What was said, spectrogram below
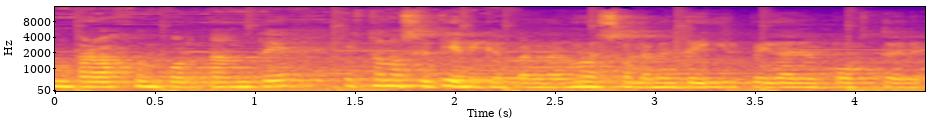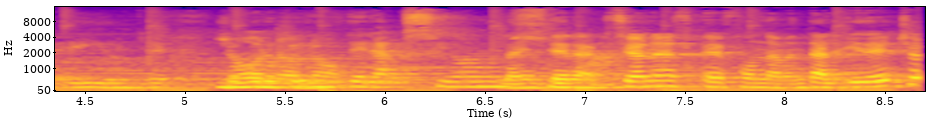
un trabajo importante, esto no se tiene que perder, no es solamente ir, pegar el póster e irte. Yo creo que la interacción. La interacción es, fundamental. Y de hecho,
